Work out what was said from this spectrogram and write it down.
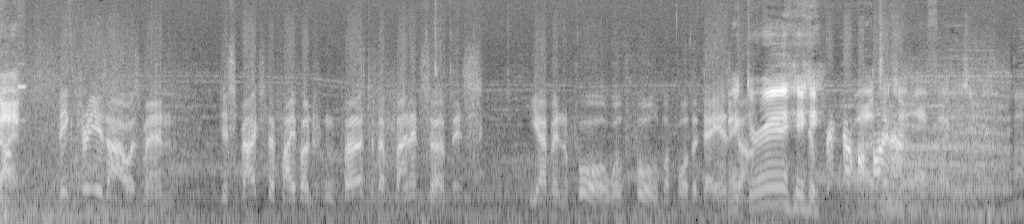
Got him. Victory is ours, men. Dispatch the 501st to the planet's surface. Yavin 4 will fall before the day is done. Victory! Wow, that's actually a lot of fighters in there. Wow.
